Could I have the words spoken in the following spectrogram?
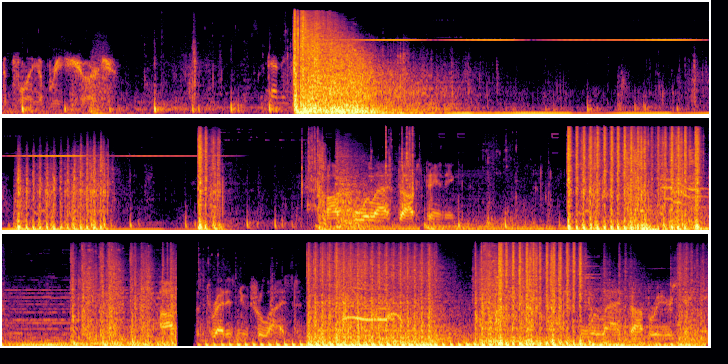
Deploying a breach charge. Scanning. Op 4, last stop standing. Op, the threat is neutralized. Four last operator standing.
